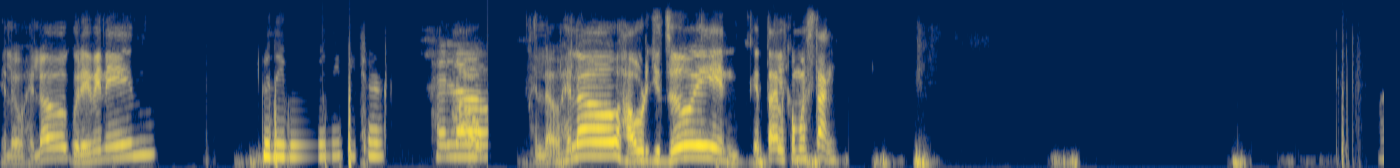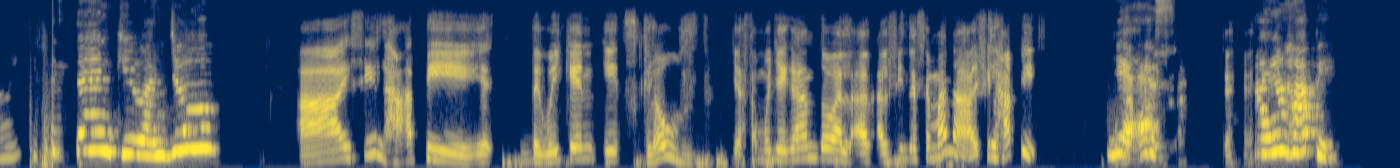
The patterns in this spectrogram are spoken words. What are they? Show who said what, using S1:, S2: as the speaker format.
S1: Hello, hello, good evening.
S2: Good evening, teacher.
S3: Hello.
S1: Hello, hello, how are you doing? ¿Qué tal? ¿Cómo están?
S3: Thank you. And you?
S1: I feel happy. It- The weekend is closed. Ya estamos llegando al, al, al fin de semana. I feel happy.
S3: Yes. I am happy.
